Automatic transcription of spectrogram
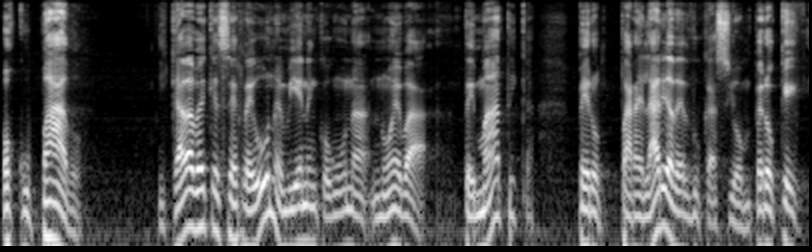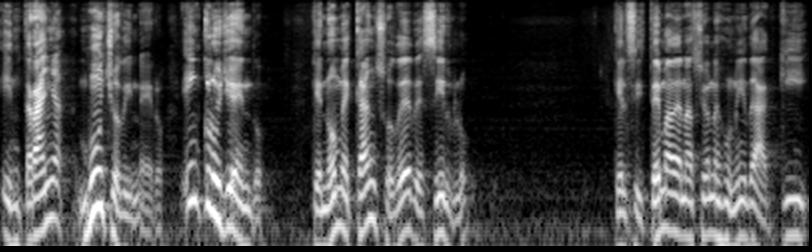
ocupado. Y cada vez que se reúnen vienen con una nueva temática, pero para el área de educación, pero que entraña mucho dinero, incluyendo que no me canso de decirlo, que el sistema de Naciones Unidas aquí,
